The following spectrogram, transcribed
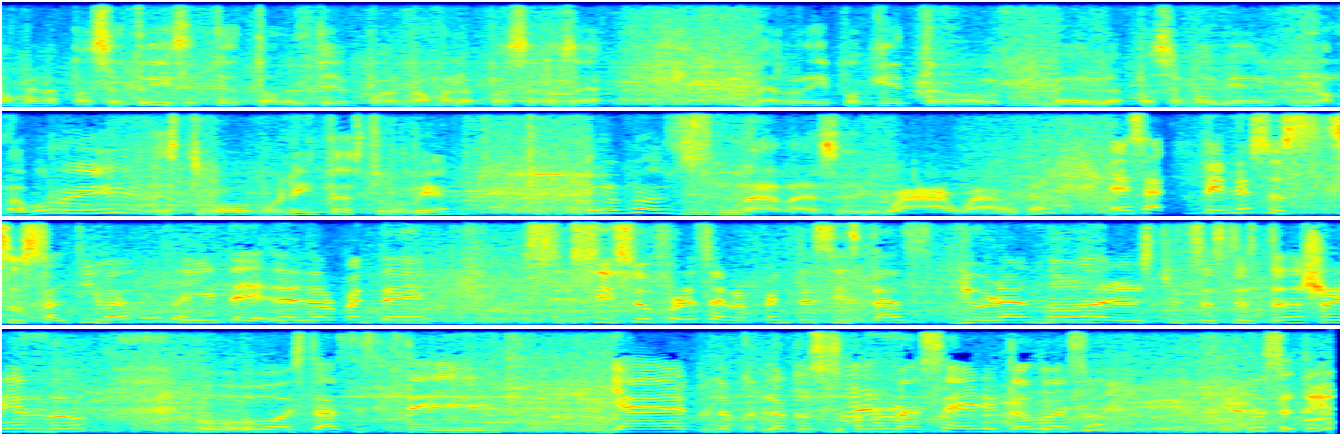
no me la pasé triste todo el tiempo, no me la pasé, o sea, me reí poquito, me la pasé muy bien, no me aburrí, estuvo bonita, estuvo bien, pero no es nada así, wow, wow, ¿no? Exacto, tiene sus, sus altibajos, ahí de, de repente si, sufres, de repente si estás llorando, de repente te estás riendo o, o estás este ya la, la cosa se pone más serio y todo eso. ¿No es el tuyo?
